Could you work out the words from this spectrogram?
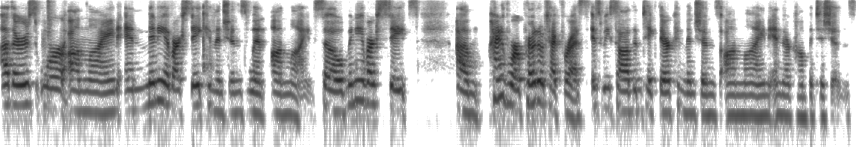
others were online, and many of our state conventions went online. So many of our states um, kind of were a prototype for us as we saw them take their conventions online and their competitions.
